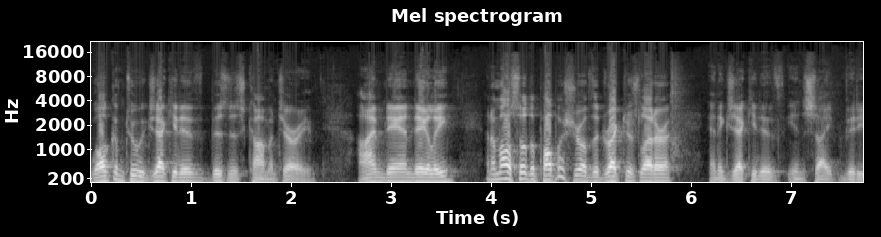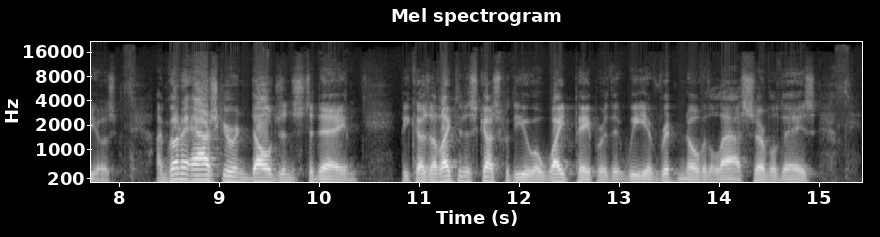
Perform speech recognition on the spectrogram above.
Welcome to Executive Business Commentary. I'm Dan Daly, and I'm also the publisher of the Director's Letter and Executive Insight videos. I'm going to ask your indulgence today because I'd like to discuss with you a white paper that we have written over the last several days.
